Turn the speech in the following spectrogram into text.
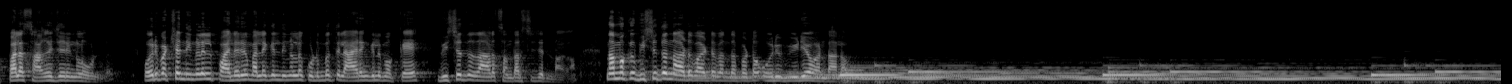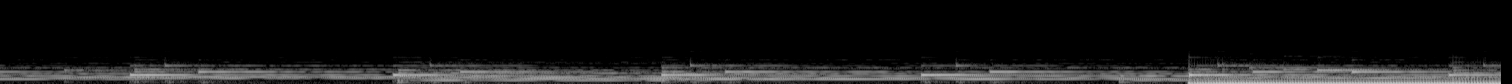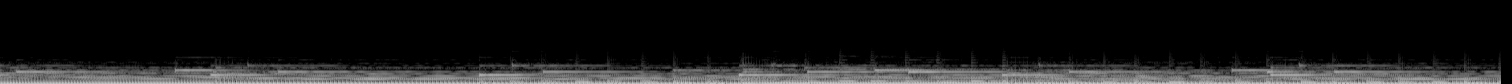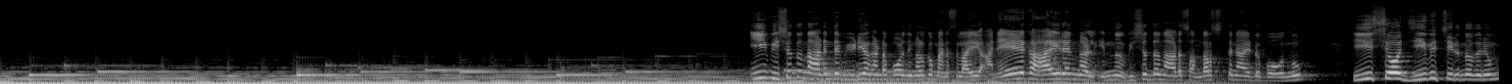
പല സാഹചര്യങ്ങളും ഉണ്ട് ഒരുപക്ഷെ നിങ്ങളിൽ പലരും അല്ലെങ്കിൽ നിങ്ങളുടെ കുടുംബത്തിൽ ആരെങ്കിലുമൊക്കെ വിശുദ്ധ നാട് സന്ദർശിച്ചിട്ടുണ്ടാകാം. നമുക്ക് വിശുദ്ധ നാടുമായിട്ട് ബന്ധപ്പെട്ട ഒരു വീഡിയോ കണ്ടാലോ? വിശുദ്ധ നാടിന്റെ വീഡിയോ കണ്ടപ്പോൾ നിങ്ങൾക്ക് മനസ്സിലായി. അനേകായിരങ്ങൾ ഇന്ന് വിശുദ്ധ നാട് സന്ദർശനത്തിനായിട്ട് പോകുന്നു. ഈശോ ജീവിച്ചിരുന്നതിനും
